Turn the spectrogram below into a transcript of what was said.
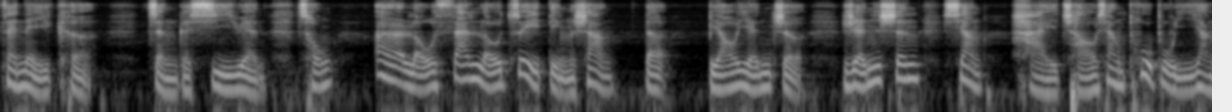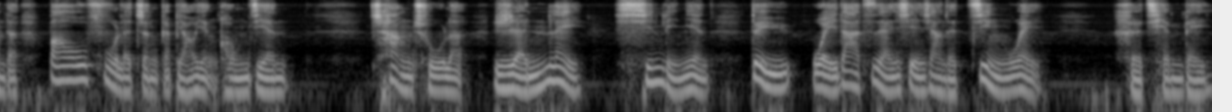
在那一刻，整个戏院，从二楼、三楼最顶上的表演者，人声像海潮、像瀑布一样的包覆了整个表演空间，唱出了人类心里面对于伟大自然现象的敬畏和谦卑。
